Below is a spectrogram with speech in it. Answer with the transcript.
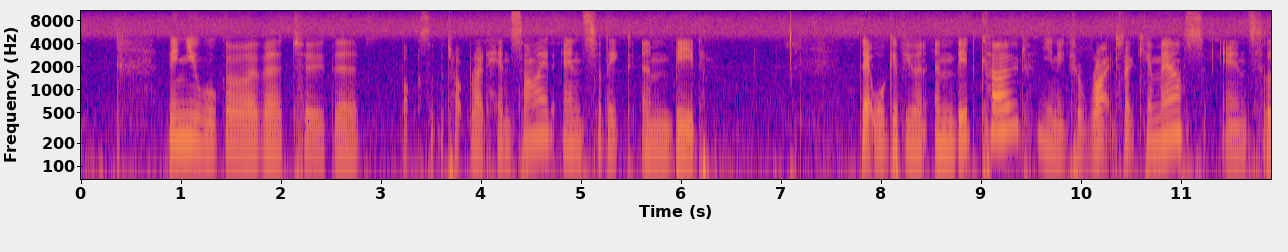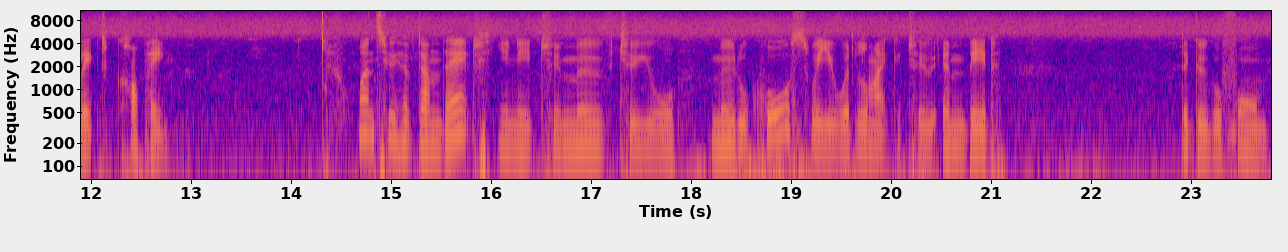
Then you will go over to the box at the top right hand side and select embed. That will give you an embed code. You need to right click your mouse and select copy. Once you have done that you need to move to your Moodle course where you would like to embed the Google form.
